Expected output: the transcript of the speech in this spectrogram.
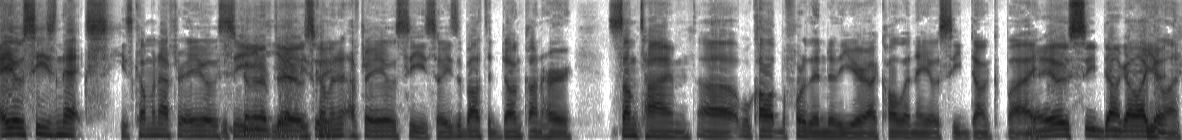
AOC's next. He's coming after AOC. He's coming after yeah, He's coming after AOC. So he's about to dunk on her sometime. Uh, we'll call it before the end of the year. I call it an AOC dunk by AOC dunk. I like Elon.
